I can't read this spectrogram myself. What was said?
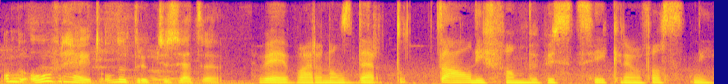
om de overheid onder druk te zetten. Wij waren ons daar totaal niet van bewust, zeker en vast niet.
